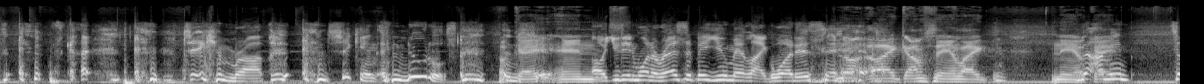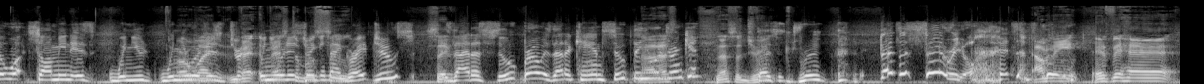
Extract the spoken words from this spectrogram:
It's got chicken broth and chicken and noodles. and Okay, shit. and- oh, you didn't want a recipe? You meant like what is it? No, like I'm saying, like, nah, okay. No, I mean, so what? So I mean, is when you when you were what, just dri- ve- when you were just drinking that grape juice? Is that a soup, bro? Is that a canned soup that Nah, you were drinking? That's a drink. That's a drink. That's a cereal. It's a I mean, if it had,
